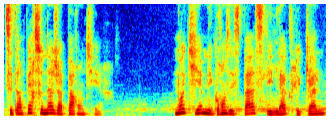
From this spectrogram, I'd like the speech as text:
C'est un personnage à part entière. Moi qui aime les grands espaces, les lacs, le calme,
